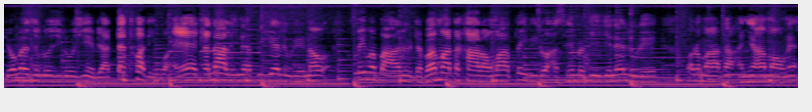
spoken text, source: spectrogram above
ပြောမယ်ဆိုလို့ရှိလို့ရှိရင်ဗျာတက်ထွက်တွေပေါ့အဲခဏလေးနဲ့ပြီးတဲ့လူတွေနောက်စိတ်မပါလို့တပတ်မှတစ်ခါတော့မှသိပ်ပြီးတော့အဆင်မပြေခြင်းတဲ့လူတွေဟောတော့မှဒါအညာမောင်နဲ့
